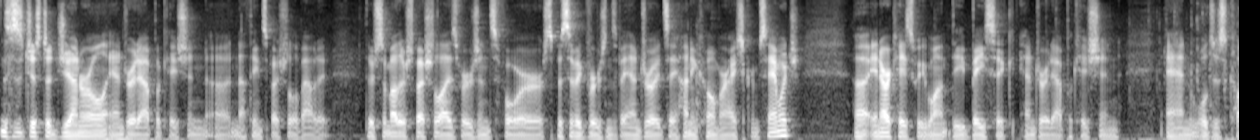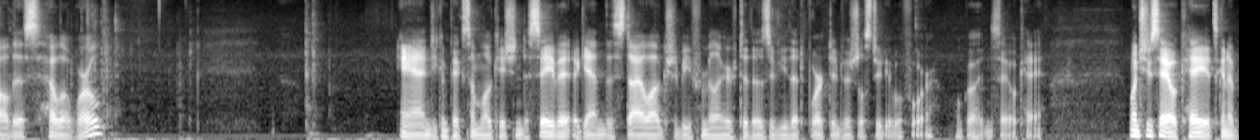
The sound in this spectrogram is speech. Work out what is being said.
This is just a general Android application, uh, nothing special about it. There's some other specialized versions for specific versions of Android, say Honeycomb or Ice Cream Sandwich. Uh, in our case, we want the basic Android application, and we'll just call this Hello World and you can pick some location to save it. Again, this dialog should be familiar to those of you that have worked in Visual Studio before. We'll go ahead and say OK. Once you say OK, it's going to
